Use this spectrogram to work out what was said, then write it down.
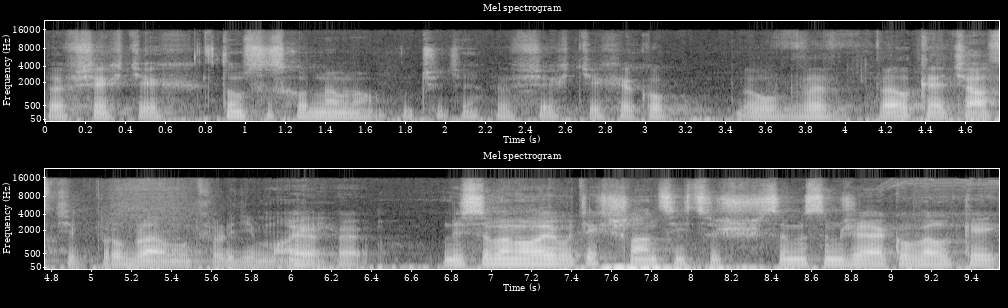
ve všech těch... V tom se shodneme, no, určitě. Ve všech těch, jako ve velké části problémů, co lidi mají. Je, je. Když se budeme o těch článcích, což si myslím, že je jako velký,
